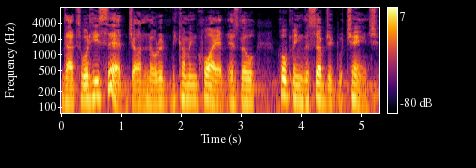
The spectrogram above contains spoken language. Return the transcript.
That's what he said, John noted, becoming quiet as though hoping the subject would change.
